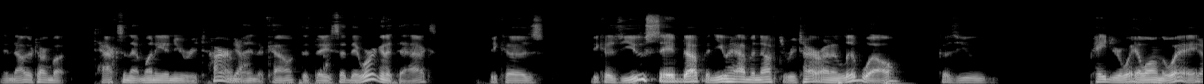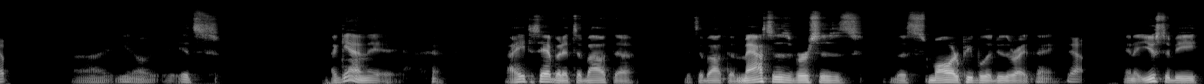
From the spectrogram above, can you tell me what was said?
And now they're talking about taxing that money in your retirement account that they said they weren't going to tax because because you saved up and you have enough to retire on and live well because you paid your way along the way. Yep. Uh, you know, it's again, it, I hate to say it, but it's about the it's about the masses versus the smaller people that do the right thing. Yeah. And it used to be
